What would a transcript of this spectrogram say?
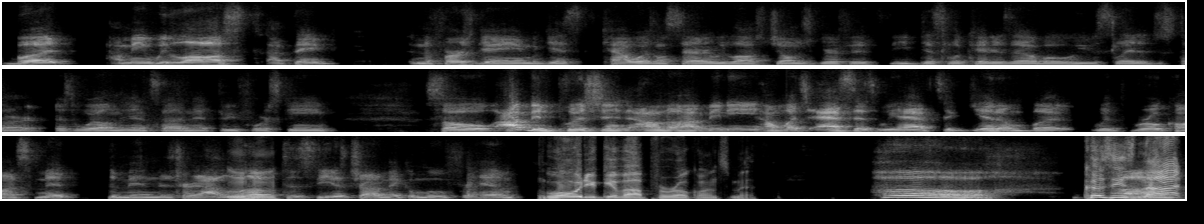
but I mean, we lost. I think in the first game against Cowboys on Saturday, we lost Jonas Griffith. He dislocated his elbow. He was slated to start as well on the inside in that three-four scheme. So I've been pushing. I don't know how many, how much assets we have to get him, but with Roquan Smith, the man in the trade, I'd mm-hmm. love to see us try to make a move for him. What would you give up for Roquan Smith? Oh, because he's uh, not.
